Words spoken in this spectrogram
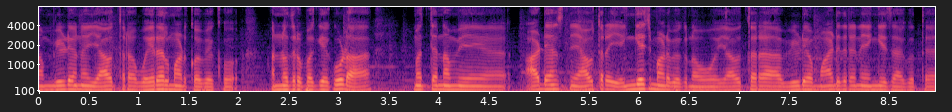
ನಮ್ಮ ವೀಡಿಯೋನ ಯಾವ ಥರ ವೈರಲ್ ಮಾಡ್ಕೋಬೇಕು ಅನ್ನೋದ್ರ ಬಗ್ಗೆ ಕೂಡ, ಮತ್ತು ನಮ್ಮ ಆಡಿಯನ್ಸ್ನ ಯಾವ ಥರ ಎಂಗೇಜ್ ಮಾಡಬೇಕು ನಾವು, ಯಾವ ಥರ ವೀಡಿಯೋ ಮಾಡಿದ್ರೇ ಎಂಗೇಜ್ ಆಗುತ್ತೆ.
